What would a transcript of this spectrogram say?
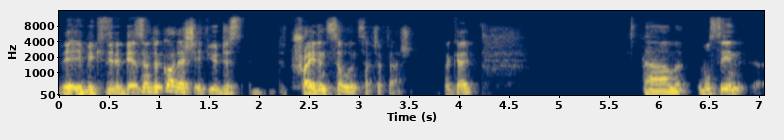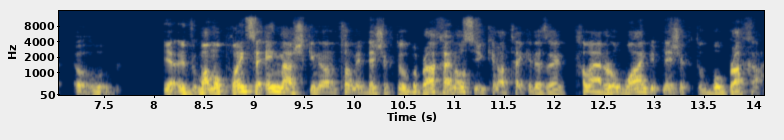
It'd be considered bizayon to kodesh if you just trade and sell in such a fashion. Okay. Um, we'll see in, uh, yeah, one more point. So, in bracha, and also you cannot take it as a collateral. Why bracha?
